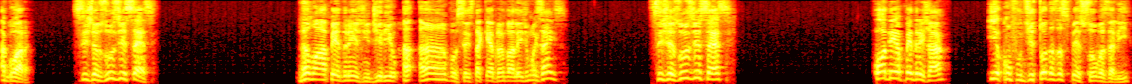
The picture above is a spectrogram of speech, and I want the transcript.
Agora, se Jesus dissesse, não há apedrejem, diriam, ah, ah, você está quebrando a lei de Moisés. Se Jesus dissesse, podem apedrejar, ia confundir todas as pessoas ali,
